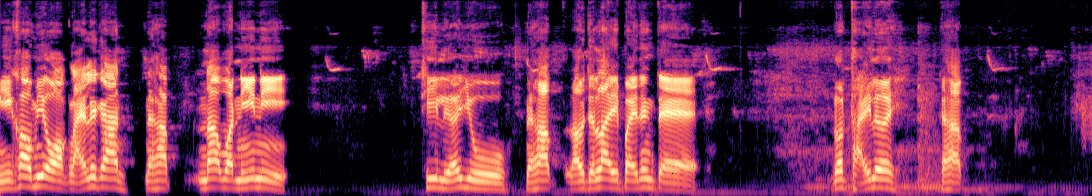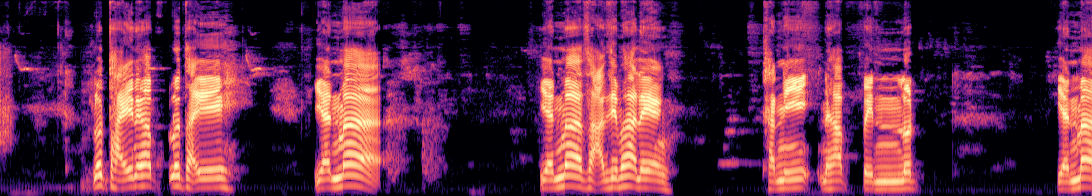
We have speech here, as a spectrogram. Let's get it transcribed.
มีเข้ามีออกหลายรายการนะครับ ณวันนี้นี่ ที่เหลืออยู่นะครับ เราจะไล่ไปตั้งแต่รถไถเลยนะครับ รถไถนะครับ รถไถยันมายันมาสามสิบห้าแรง คันนี้นะครับ เป็นรถยันมา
